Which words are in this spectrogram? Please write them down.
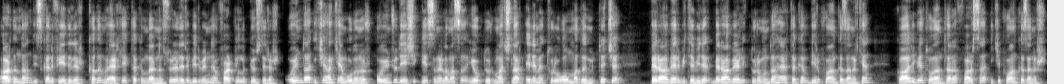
Ardından diskalifiye edilir. Kadın ve erkek takımlarının süreleri birbirinden farklılık gösterir. Oyunda iki hakem bulunur. Oyuncu değişikliği sınırlaması yoktur. Maçlar eleme turu olmadığı müddetçe beraber bitebilir. Beraberlik durumunda her takım 1 puan kazanırken galibiyet olan taraf varsa 2 puan kazanır.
